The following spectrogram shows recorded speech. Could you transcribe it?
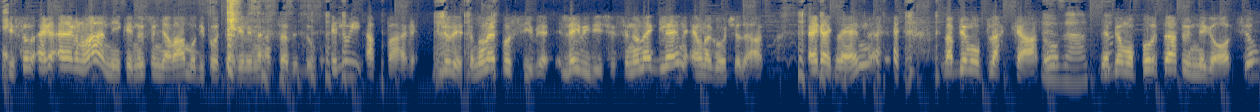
Perché sono- era- erano anni che noi sognavamo di portare Glenn Hansard del Luca e lui appare. E gli ho detto non è possibile. Lei mi dice se non è Glenn è una goccia d'acqua. Era Glenn, l'abbiamo placcato, Esatto. l'abbiamo portato in negozio.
